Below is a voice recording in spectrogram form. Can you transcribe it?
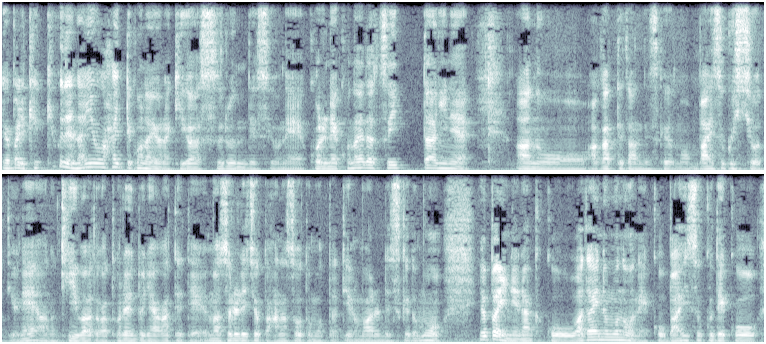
やっぱり結局で内容が入ってこないような気がするんですよね。これね、この間ツイッターにね、あの、上がってたんですけども、倍速視聴っていうね、あの、キーワードがトレンドに上がってて、まあ、それでちょっと話そうと思ったっていうのもあるんですけども、やっぱりね、なんかこう、話題のものをね、こう、倍速でこう、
